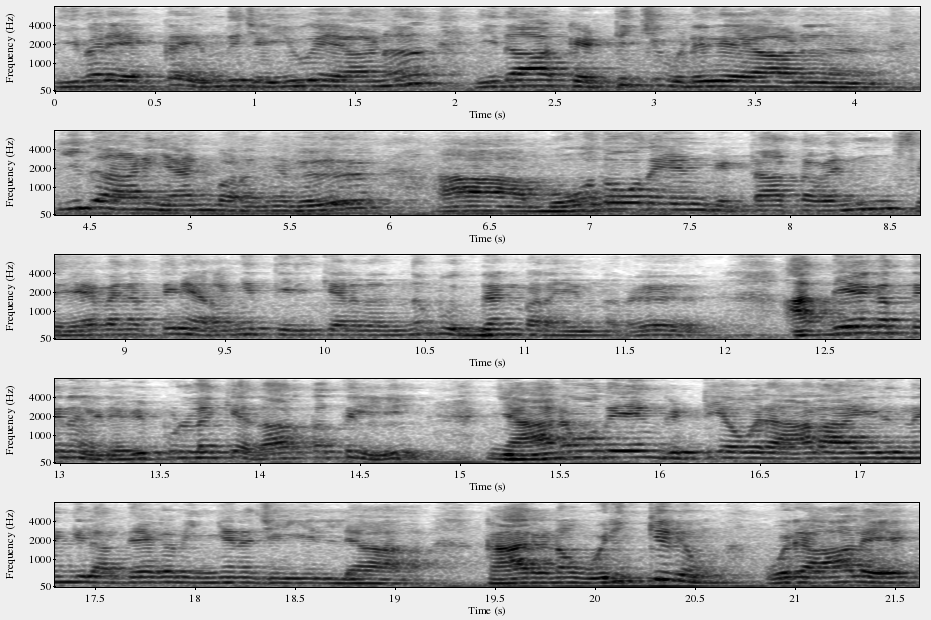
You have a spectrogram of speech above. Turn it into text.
ഇവരെയൊക്കെ എന്ത് ചെയ്യുകയാണ്? ഇതാ കെട്ടിച്ചു വിടുകയാണ്. ഇതാണ് ഞാൻ പറഞ്ഞത്. ആ ബോധോദയം കിട്ടാത്തവൻ സേവനത്തിന് ഇറങ്ങിത്തിരിക്കരുതെന്ന് ബുദ്ധൻ പറയുന്നത്. അദ്ദേഹത്തിന് രവിപ്പിള്ളയ്ക്ക് യഥാർത്ഥത്തിൽ ജ്ഞാനോദയം കിട്ടിയ ഒരാളായിരുന്നെങ്കിൽ അദ്ദേഹം ഇങ്ങനെ ചെയ്യില്ല. കാരണം ഒരിക്കലും ഒരാളെ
